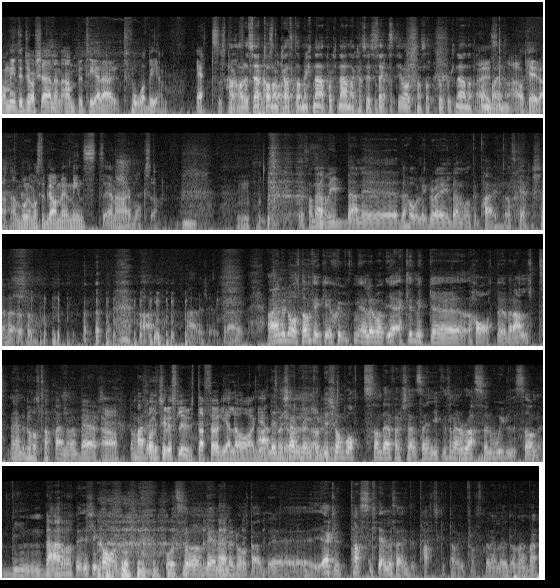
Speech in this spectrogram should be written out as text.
Om inte Josh Allen amputerar två ben. Ett så ska han har du sett honom kasta med knä, på knäna? Han kastade ju 60 yards när han satt upp på knäna på combine. ja, Okej då, han borde, måste bli av med minst en arm också. det är som den riddaren i The Holy Grail, den Monty Python-sketchen där. Så. ja, det är fint. Ja, Andy Dalton fick sjukt, eller det var jäkligt mycket hat överallt när Andy Dalton tränade med Bears. Ja. De hade Folk lite- skulle sluta följa laget. Ja, lite var känning på Deshaun Watson där först. Sen- gick det sån här Russell Wilson-vindar i Chicago. och så blev det Andy Dalton. Är Jäkligt taskigt, eller så här, inte taskigt vi professionella idrottsmän men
